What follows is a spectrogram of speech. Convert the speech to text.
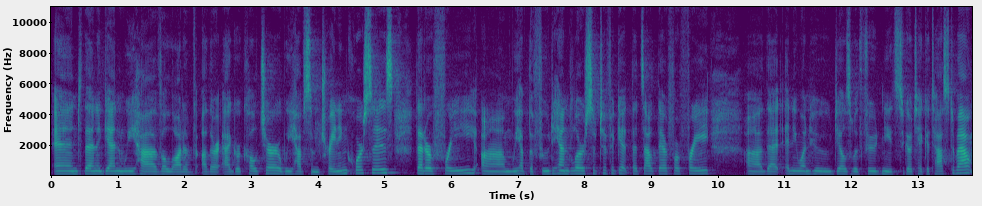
And then again, we have a lot of other agriculture. We have some training courses that are free. Um, we have the food handler certificate that's out there for free uh, that anyone who deals with food needs to go take a test about.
